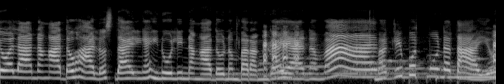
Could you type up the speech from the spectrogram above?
eh wala na nga daw halos dahil nga hinuli na nga daw ng barangay. Kaya naman, naman! Maglibot muna tayo.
